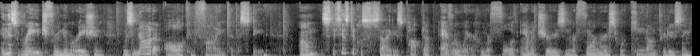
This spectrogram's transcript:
And this rage for enumeration was not at all confined to the state. Um, statistical societies popped up everywhere who were full of amateurs and reformers who were keen on producing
